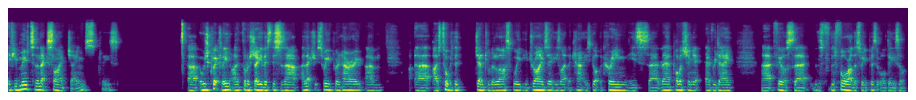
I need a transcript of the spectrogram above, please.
If you move to the next slide, James, please. uh, which quickly, I thought I'd show you this. This is our electric sweeper in Harrow. Um, uh, I was talking to the gentleman last week who drives it. He's like the cat who's got the cream. He's uh, there polishing it every day. Uh, feels uh, there's, there's, four other sweepers that all diesel.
